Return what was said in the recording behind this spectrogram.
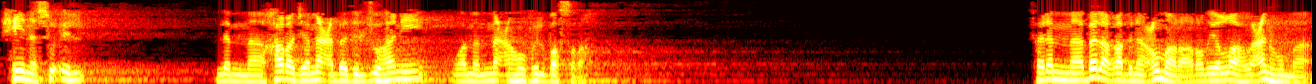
حين سئل لما خرج معبد الجهني ومن معه في البصرة. فلما بلغ ابن عمر رضي الله عنهما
